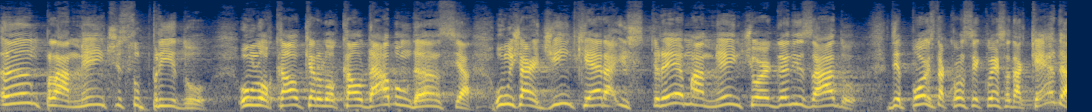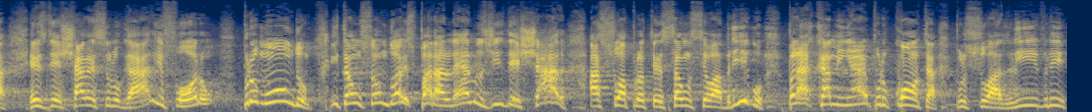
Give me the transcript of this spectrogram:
amplamente suprido, um local que era o local da abundância, um jardim que era extremamente organizado. Depois da consequência da queda, eles deixaram esse lugar e foram para o mundo. Então são dois paralelos de deixar a sua proteção, o seu abrigo, para caminhar por conta, por sua livre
